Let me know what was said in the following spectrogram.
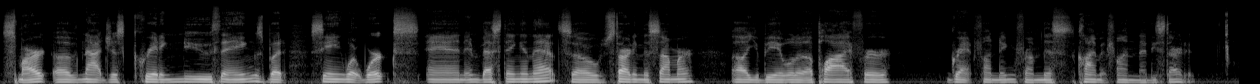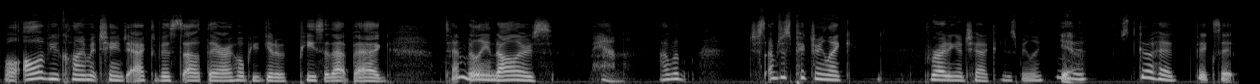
smart of not just creating new things, but seeing what works and investing in that. So starting this summer, uh, you'll be able to apply for grant funding from this climate fund that he started. Well, all of you climate change activists out there, I hope you get a piece of that bag. $10 billion. Man, I would just, I'm just picturing like writing a check and just being like, yeah, Yeah. just go ahead, fix it.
